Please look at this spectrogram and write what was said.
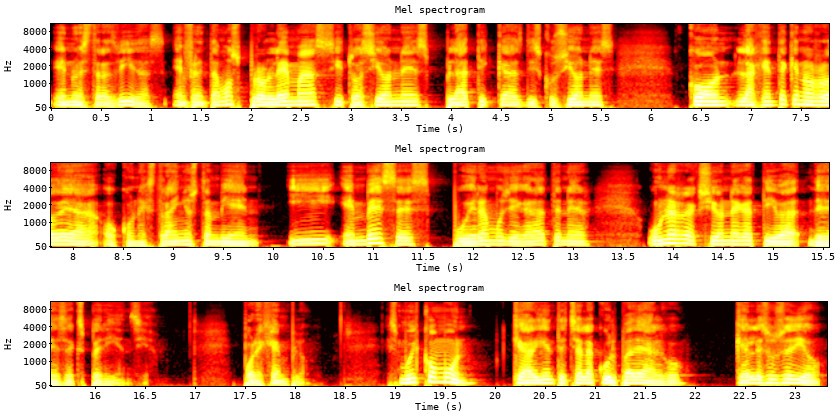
en nuestras vidas enfrentamos problemas, situaciones, pláticas, discusiones con la gente que nos rodea o con extraños también y en veces pudiéramos llegar a tener una reacción negativa de esa experiencia. Por ejemplo, es muy común que alguien te eche la culpa de algo que le sucedió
